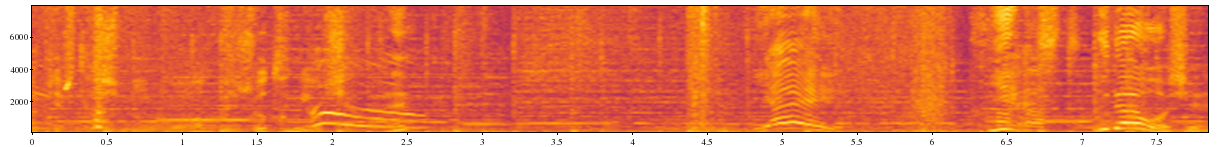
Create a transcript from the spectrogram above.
Złapiesz to śmigło wyrzutnią siatek? jej! Jest! Udało się!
